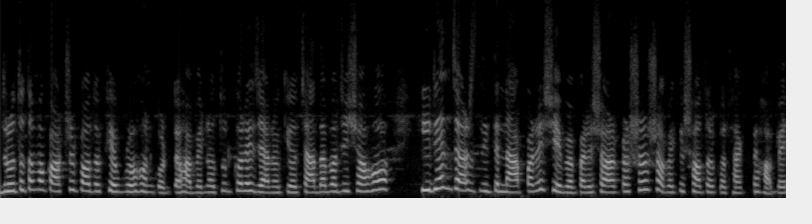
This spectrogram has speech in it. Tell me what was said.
দ্রুততম কঠোর পদক্ষেপ গ্রহণ করতে হবে। নতুন করে যেন কেউ চাঁদাবাজি সহ হিডেন চার্জ নিতে না পারে, সে ব্যাপারে সরকার সহ সবাইকে সতর্ক থাকতে হবে।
